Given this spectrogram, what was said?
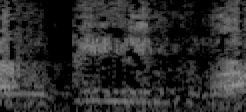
تَوْقِهِمْ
